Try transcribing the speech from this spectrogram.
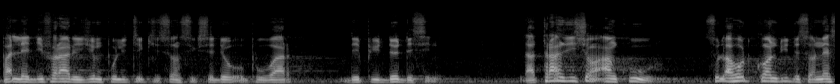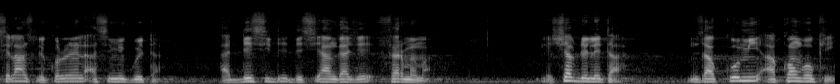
par les différents régimes politiques qui sont succédés au pouvoir depuis deux décennies. La transition en cours sous la haute conduite de son Excellence le colonel Assimi Goïta, a décidé de s'y engager fermement. Le chef de l'État nous a commis à convoquer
